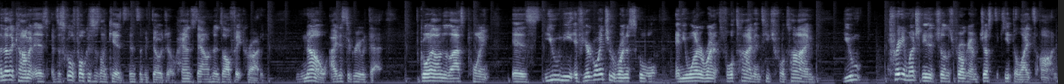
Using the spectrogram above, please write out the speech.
Another comment is, if the school focuses on kids, then it's a McDojo. Hands down, it's all fake karate. No, I disagree with that. Going on the last point is you need, if you're going to run a school and you want to run it full time and teach full time, you pretty much need a children's program just to keep the lights on.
